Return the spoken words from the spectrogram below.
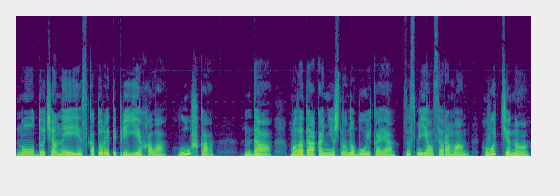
«Ну, дочь Анеи, с которой ты приехала. Лушка?» «Да, молода, конечно, но бойкая засмеялся Роман. «Вот тена!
